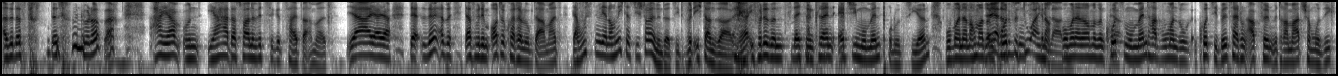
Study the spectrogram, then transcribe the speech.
also dass man, dass man nur noch sagt, ah ja, und ja, das war eine witzige Zeit damals. Ja, ja, ja. Der, ne, also das mit dem Otto-Katalog damals, da wussten wir noch nicht, dass die Steuern hinterzieht, würde ich dann sagen. Ja? Ich würde so einen, vielleicht so einen kleinen edgy Moment produzieren, wo man dann nochmal so Ja, einen ja, dafür kurzen, genau, wo man dann nochmal so einen kurzen Moment hat, wo man so kurz die Bildzeitung abfilmt mit dramatischer Musik.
